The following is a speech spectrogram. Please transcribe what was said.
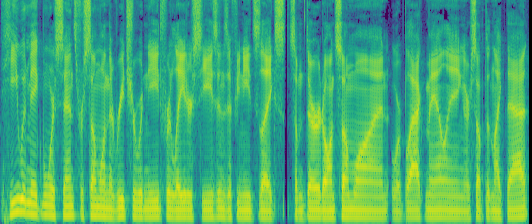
He would make more sense for someone that Reacher would need for later seasons if he needs like s- some dirt on someone or blackmailing or something like that.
